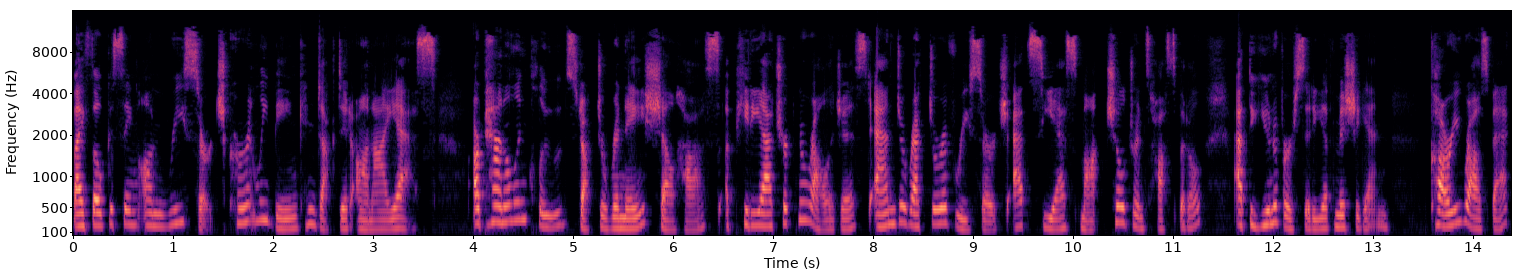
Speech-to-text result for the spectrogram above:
by focusing on research currently being conducted on IS. Our panel includes Dr. Renee Shellhaas, a pediatric neurologist and director of research at C.S. Mott Children's Hospital at the University of Michigan, Kari Rosbeck,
